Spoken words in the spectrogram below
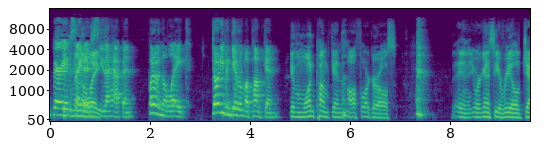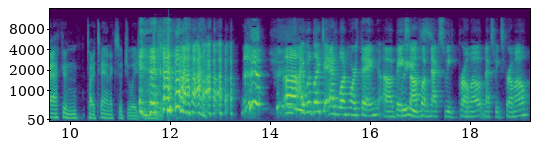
Very Stick 'em in the excited to see that happen. Put them in the lake. Don't even give them a pumpkin. Give them one pumpkin, all four girls, and we're gonna see a real Jack and Titanic situation. uh, I would like to add one more thing uh, based off of next week promo, next week's promo.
